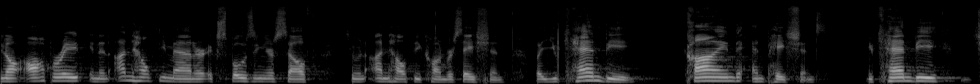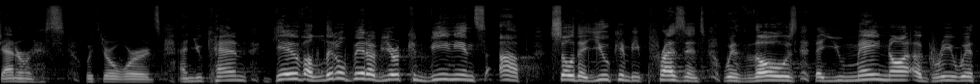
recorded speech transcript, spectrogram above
Do not operate in an unhealthy manner, exposing yourself to an unhealthy conversation. But you can be kind and patient. You can be generous with your words, and you can give a little bit of your convenience up so that you can be present with those that you may not agree with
